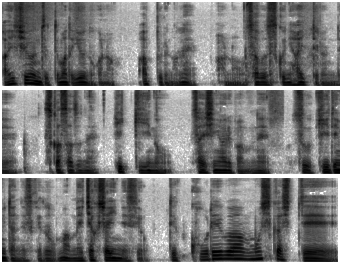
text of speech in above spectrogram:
iTunes ってまだ言うのかな？Apple のねあのサブスクに入ってるんですかさずねヒッキーの最新アルバムねすぐ聞いてみたんですけどまあめちゃくちゃいいんですよ。でこれはもしかして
